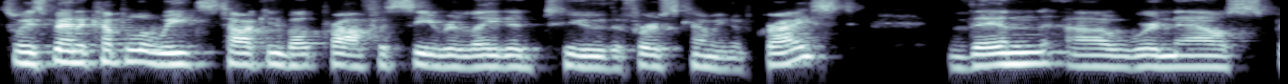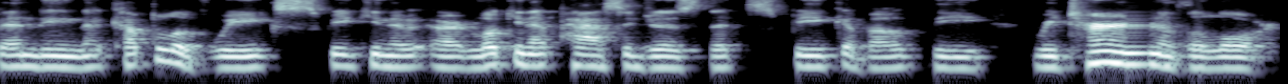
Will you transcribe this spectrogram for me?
So we spent a couple of weeks talking about prophecy related to the first coming of Christ. Then uh, we're now spending a couple of weeks speaking of, or looking at passages that speak about the return of the Lord.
